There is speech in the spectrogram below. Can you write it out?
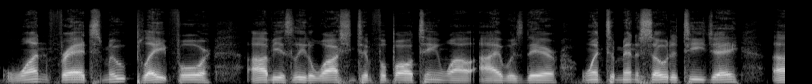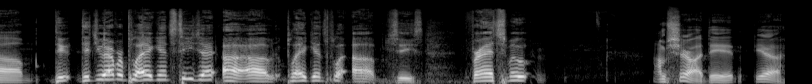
one fred smoot played for obviously the washington football team while i was there went to minnesota tj um, do, did you ever play against tj uh, uh, play against uh, jeez fred smoot I'm sure I did. Yeah,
